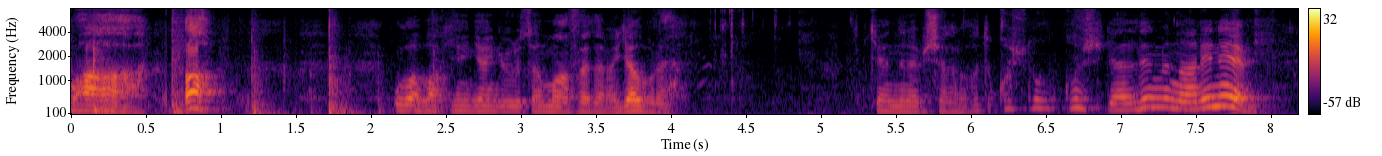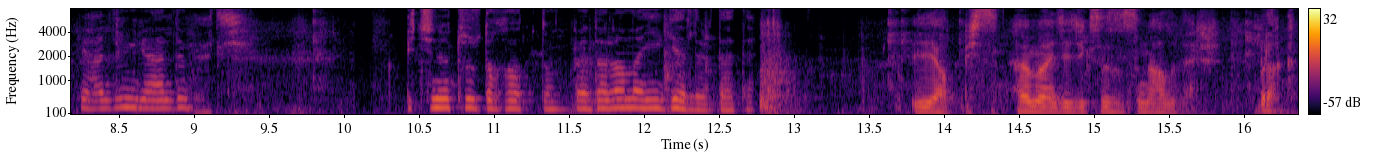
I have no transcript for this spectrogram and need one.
Hoppa. Ah. Ula bak yengen görürsen mahveder ha. Gel buraya. Kendine bir şeyler bak. Hadi koş lan koş. Geldin mi narinim? Geldim geldim. Geç. İçine tuz da kattım. Bedarana iyi gelir dedi. İyi yapmışsın. Hemencecik sızısını alıver. Bırak.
